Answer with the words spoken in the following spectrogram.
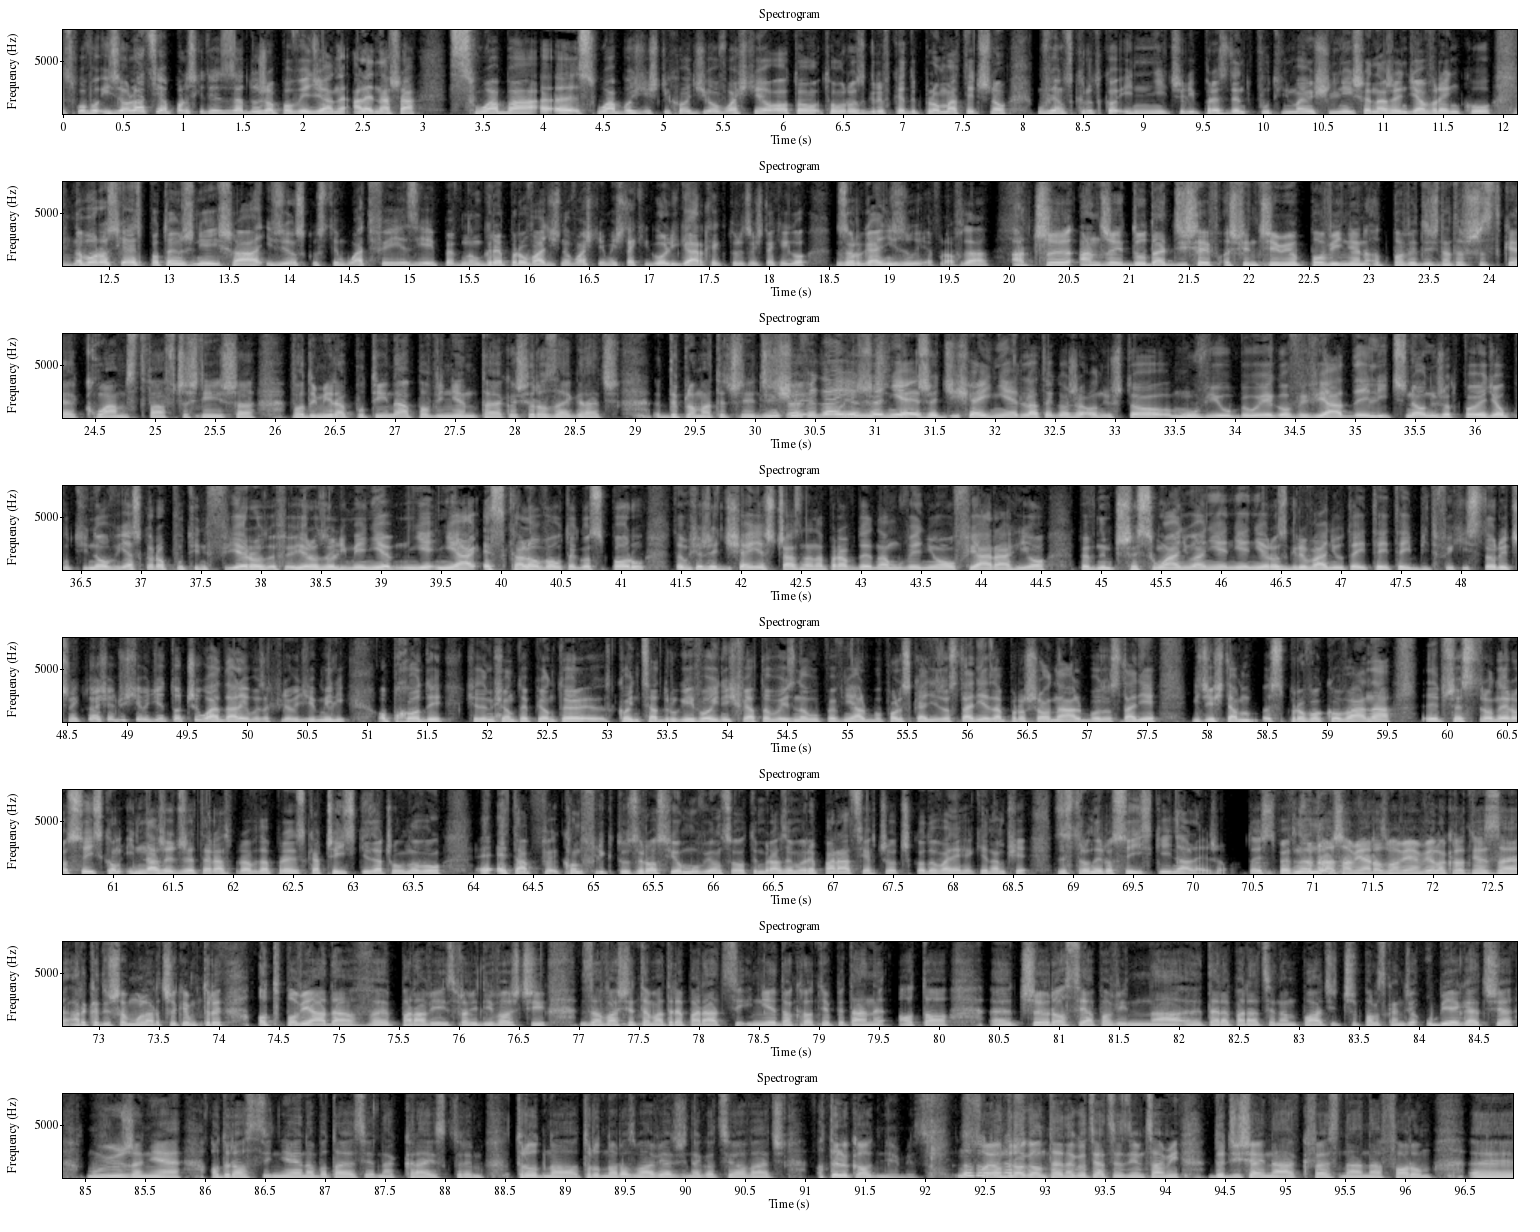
słowo izolacja Polski to jest za dużo powiedziane, ale nasza słaba, e, słabość, jeśli chodzi o właśnie o tą, tą rozgrywkę dyplomatyczną, mówiąc krótko, inni, czyli prezydent Putin mają silniejsze narzędzia w ręku, no bo Rosja jest potężniejsza i w związku z tym łatwiej jest jej pewną grę prowadzić, no właśnie mieć takiego oligarchę, który coś coś takiego zorganizuje, prawda? A czy Andrzej Duda dzisiaj w Oświęcimiu powinien odpowiedzieć na te wszystkie kłamstwa wcześniejsze Władimira Putina? Powinien to jakoś rozegrać dyplomatycznie dzisiaj? Mi się wydaje, że nie, że dzisiaj nie, dlatego że on już to mówił, były jego wywiady liczne, on już odpowiedział Putinowi, a skoro Putin w, Jero, w Jerozolimie nie, nie, nie eskalował tego sporu, to myślę, że dzisiaj jest czas na naprawdę na mówieniu o ofiarach i o pewnym przesłaniu, a nie, nie, nie rozgrywaniu tej, tej, tej bitwy historycznej, która się oczywiście będzie toczyła dalej, bo za chwilę będziemy mieli obchody 75. końca II wojny światowej, znowu pewnie albo Polska nie zostanie zaproszona, albo zostanie gdzieś tam sprowokowana y, przez stronę rosyjską. Inna rzecz, że teraz, prawda, prezes Kaczyński zaczął nową e, etap konfliktu z Rosją, mówiąc o tym razem reparacjach czy odszkodowaniach, jakie nam się ze strony rosyjskiej należą. To jest pewne... Przepraszam, ja rozmawiałem wielokrotnie z Arkadiuszem Mularczykiem, który odpowiada w Prawie i Sprawiedliwości za właśnie temat reparacji i niejednokrotnie pytany o to, e, czy Rosja powinna e, te reparacje nam płacić, czy Polska będzie ubiegać się, mówił, że nie, od Rosji nie, no bo to jest jednak kraj, z którym trudno, trudno rozmawiać, negocjować, o tylko od Niemiec. No Swoją teraz... drogą te negocjacje z Niemcami do dzisiaj na, kwest, na, na forum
